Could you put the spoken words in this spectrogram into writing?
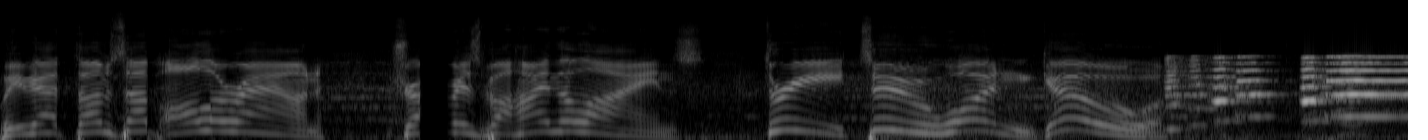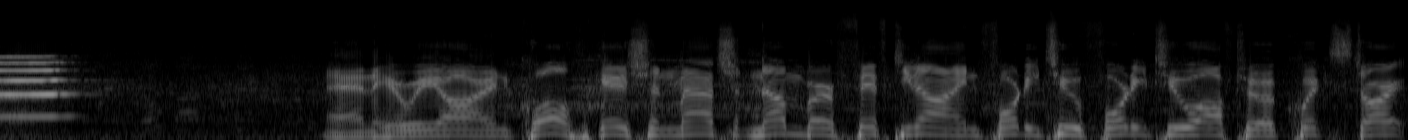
We've got thumbs up all around. Drivers behind the lines. Three, two, one, go. And here we are in qualification match number 59, 42-42 off to a quick start,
